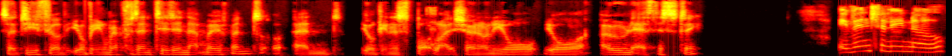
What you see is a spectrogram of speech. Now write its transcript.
So do you feel that you're being represented in that movement and you're getting a spotlight shown on your, your own ethnicity? Eventually, no,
